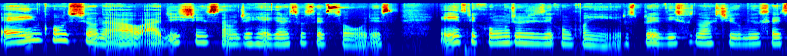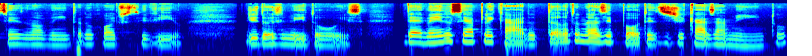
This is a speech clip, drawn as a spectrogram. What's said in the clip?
é inconstitucional a distinção de regras sucessórias entre cônjuges e companheiros, previstos no artigo 1790 do Código Civil de 2002, devendo ser aplicado tanto nas hipóteses de casamento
